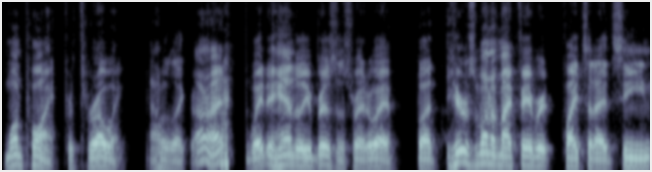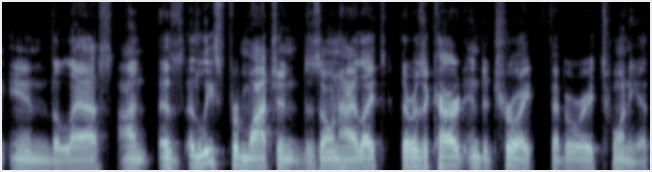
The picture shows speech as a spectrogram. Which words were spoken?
one point for throwing. I was like, all right, way to handle your business right away. But here's one of my favorite fights that I'd seen in the last on as at least from watching DAZN highlights. There was a card in Detroit, February 20th.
